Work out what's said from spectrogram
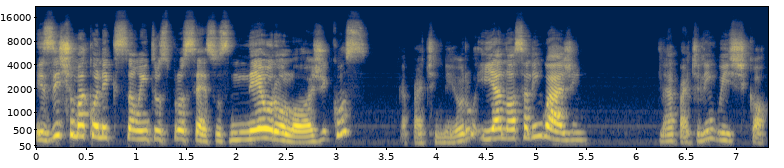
Existe uma conexão entre os processos neurológicos, a parte neuro, e a nossa linguagem, né, a parte linguística, ó,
